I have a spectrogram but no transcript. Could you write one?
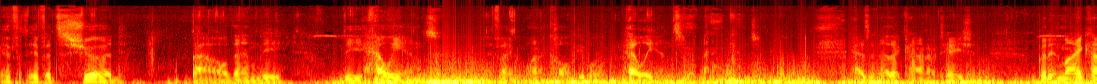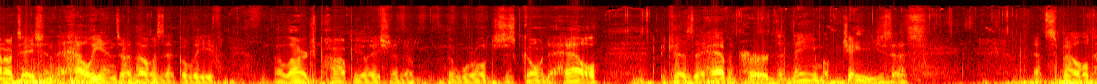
if if it should bow, then the the Hellions, if I want to call people Hellions, has another connotation. But in my connotation, the Hellions are those that believe a large population of the, the world is just going to hell because they haven't heard the name of Jesus that's spelled.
